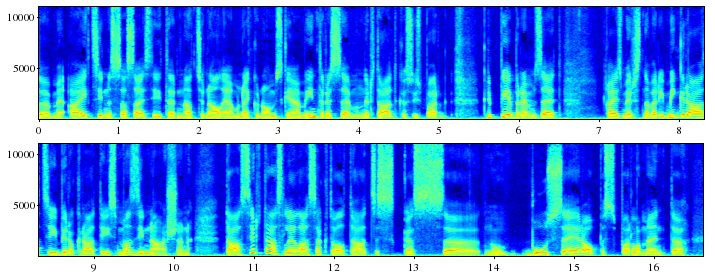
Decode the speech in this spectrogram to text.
eh, aicina sasaistīt ar nacionālajām un ekonomiskajām interesēm, un ir tādi, kas vispār grib piebremzēt. Aizmirst nav arī migrācija, birokrātijas mazināšana. Tās ir tās lielās aktualitātes, kas eh, nu, būs Eiropas parlamenta uh,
